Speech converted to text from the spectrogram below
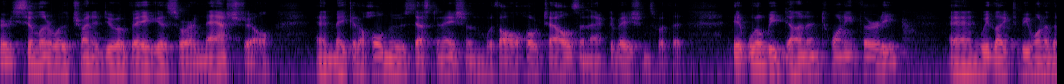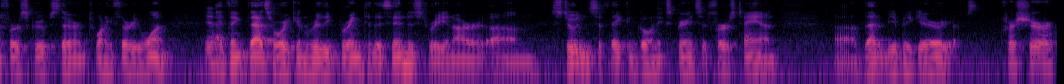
very similar to what they're trying to do a Vegas or a Nashville and make it a whole new destination with all hotels and activations with it. It will be done in 2030, and we'd like to be one of the first groups there in 2031. Yeah. I think that's where we can really bring to this industry and our um, students, if they can go and experience it firsthand, uh, that'd be a big area. For sure.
